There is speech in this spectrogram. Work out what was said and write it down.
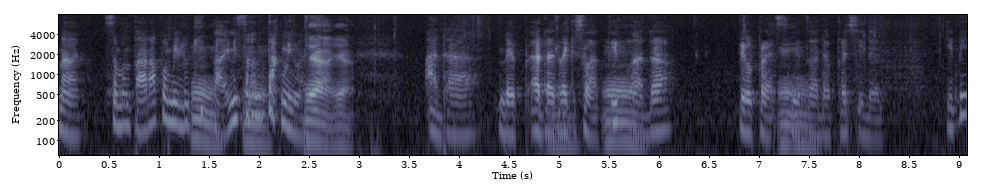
Nah sementara pemilu hmm, kita ini serentak hmm, nih mas. Ya ya. Ada ada hmm, legislatif, hmm. ada pilpres hmm. gitu, ada presiden. Ini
